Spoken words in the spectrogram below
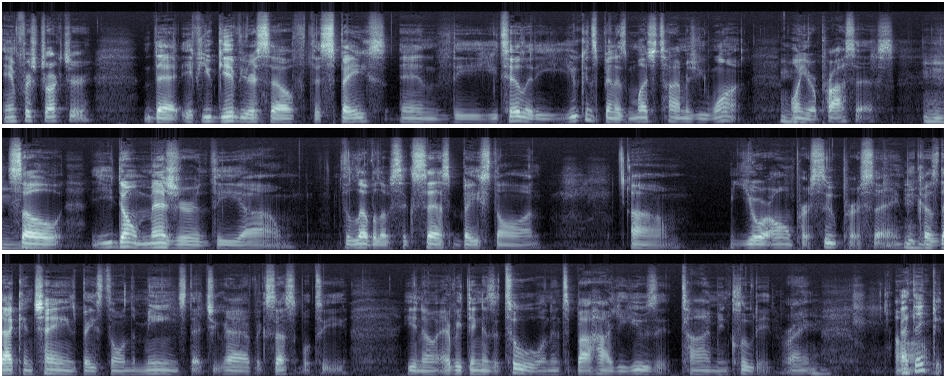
infrastructure that if you give yourself the space and the utility, you can spend as much time as you want mm-hmm. on your process. Mm-hmm. So you don't measure the um, the level of success based on um, your own pursuit per se, because that can change based on the means that you have accessible to you. You know, everything is a tool, and it's about how you use it, time included, right? I think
